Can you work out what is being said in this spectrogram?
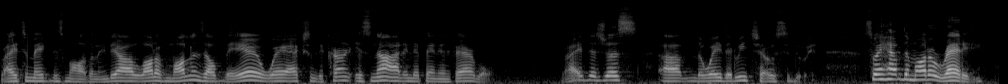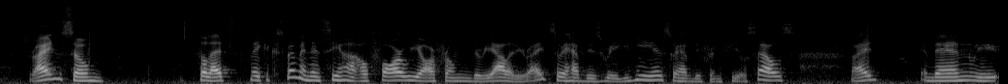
right, to make this modeling. There are a lot of modelings out there where actually the current is not independent variable. Right? That's just um, the way that we chose to do it. So I have the model ready, right? So, so let's make experiment and see how, how far we are from the reality, right? So I have this rig in here, so I have different fuel cells, right? And then we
